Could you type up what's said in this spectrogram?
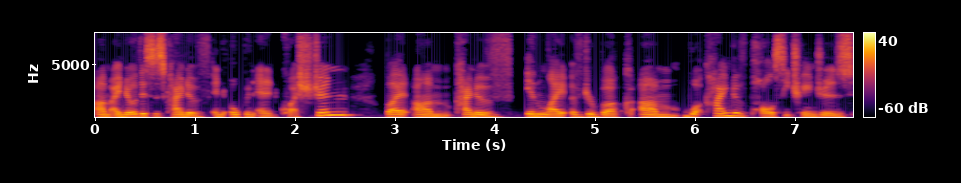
Um, I know this is kind of an open ended question, but um, kind of in light of your book, um, what kind of policy changes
